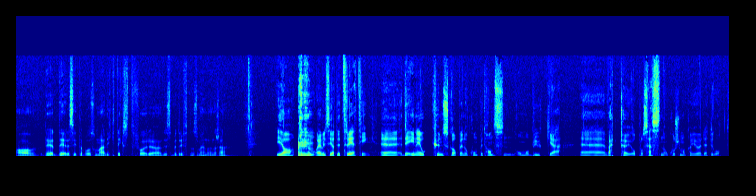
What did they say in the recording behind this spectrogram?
av det dere sitter på, som er viktigst for uh, disse bedriftene som henvender seg. Ja, og jeg vil si at det er tre ting. Eh, det ene er jo kunnskapen og kompetansen om å bruke eh, verktøy og prosessen om hvordan man kan gjøre dette godt.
